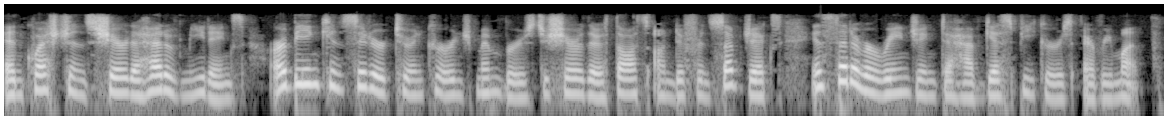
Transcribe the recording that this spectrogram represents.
and questions shared ahead of meetings are being considered to encourage members to share their thoughts on different subjects instead of arranging to have guest speakers every month.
